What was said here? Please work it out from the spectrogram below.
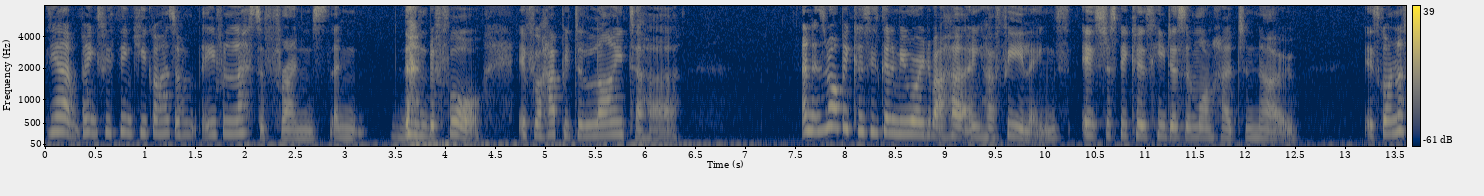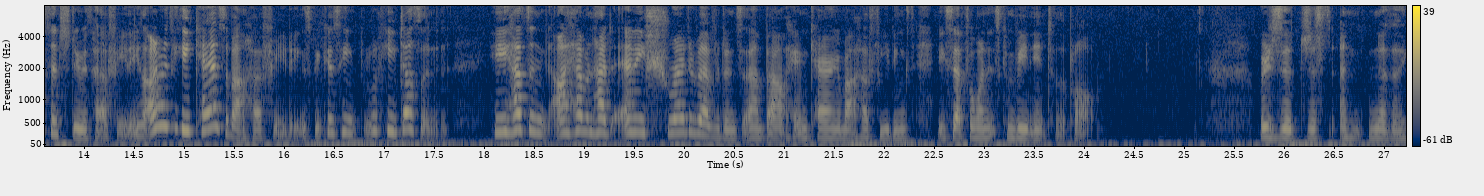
Yeah, it makes me think you guys are even less of friends than than before. If you're happy to lie to her. And it's not because he's going to be worried about hurting her feelings. It's just because he doesn't want her to know. It's got nothing to do with her feelings. I don't think he cares about her feelings because he he doesn't. He hasn't. I haven't had any shred of evidence about him caring about her feelings, except for when it's convenient to the plot, which is a, just another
